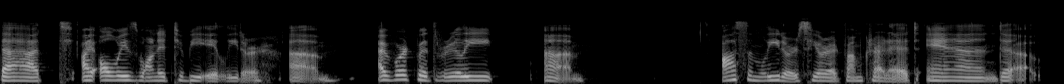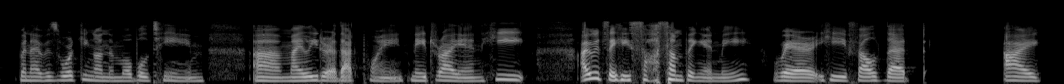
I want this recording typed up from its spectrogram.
that I always wanted to be a leader. Um, I've worked with really um, awesome leaders here at Farm Credit, and uh, when I was working on the mobile team, um, my leader at that point, Nate Ryan, he, I would say he saw something in me where he felt that I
